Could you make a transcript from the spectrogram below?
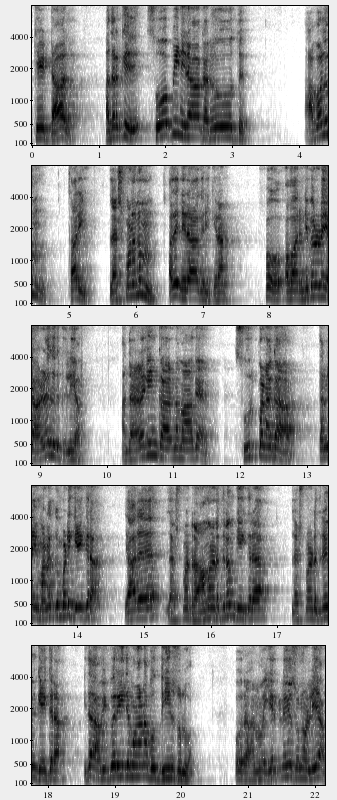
கேட்டால் அதற்கு சோபி நிராகரோத் அவளும் சாரி லக்ஷ்மணனும் அதை நிராகரிக்கிறான். இப்போ அவ ரெண்டு பேருடைய அழகு இருக்கு இல்லையா? அந்த அழகின் காரணமாக சூர்பனகா தன்னை மணக்கும்படி கேட்கிறா. யாரு? லக்ஷ்மண் ராமனிடத்திலும் கேட்கிறா. லக்ஷ்மணிடத்திலும் கேட்கிறா. இதான் விபரீதமான புத்தின்னு சொல்லுவான் ஓ நம்ம ஏற்கனவே சொன்னோம் இல்லையா?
